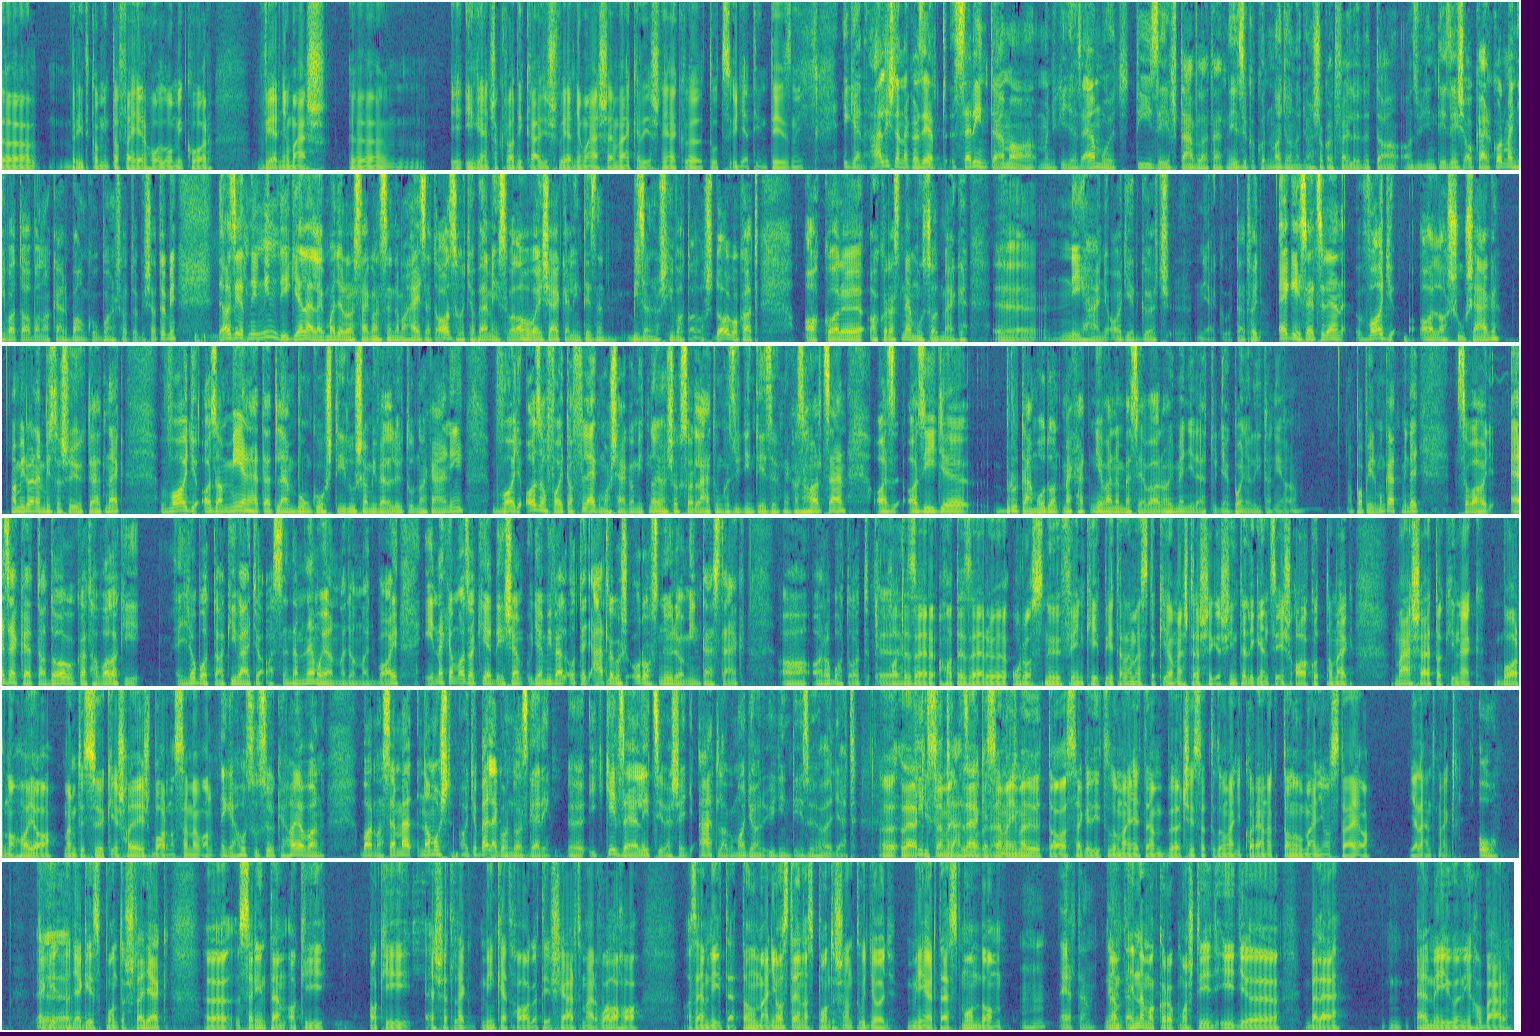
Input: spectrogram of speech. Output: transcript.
ritka, mint a fehér holló, mikor vérnyomás igen, csak radikális vérnyomás emelkedés nélkül tudsz ügyet intézni. Igen, hál' Istennek azért szerintem, a, mondjuk így az elmúlt tíz év távlatát nézzük, akkor nagyon-nagyon sokat fejlődött a, az ügyintézés, akár kormányhivatalban, akár bankokban, stb. stb. De azért még mindig jelenleg Magyarországon szerintem a helyzet az, hogyha bemész valahova és el kell intézned bizonyos hivatalos dolgokat, akkor, akkor azt nem úszod meg néhány agyérgörcs nélkül. Tehát, hogy egész egyszerűen vagy a lassúság, amiről nem biztos, hogy ők tehetnek, vagy az a mérhetetlen bunkó stílus, amivel elő tudnak állni, vagy az a fajta flagmaság, amit nagyon sokszor látunk az ügyintézőknek az arcán, az, az így brutál módon, meg hát nyilván nem beszélve arra, hogy mennyire tudják bonyolítani a, a papírmunkát, mindegy. Szóval, hogy ezeket a dolgokat, ha valaki egy robottal kiváltja, azt szerintem nem olyan nagyon nagy baj. Én nekem az a kérdésem, ugye mivel ott egy átlagos orosz nőről mintázták a, a robotot. 6000, 6000 orosz nő fényképét elemezte ki a mesterséges intelligencia, és alkotta meg mását, akinek barna haja, mármint hogy szőkés haja és barna szeme van. Igen, hosszú szőke haja van, barna szemmel. Na most, hogyha belegondolsz, Geri, így képzelj el, légy szíves, egy átlag magyar ügyintéző hölgyet. Lelki, kit, szeme, kit lelki szemeim előtt a Szegedi Tudományegyetem Bölcsészettudományi Karának tanulmányi osztálya jelent meg. Ó. Egész, hogy egész pontos legyek. Szerintem, aki, aki esetleg minket hallgat és járt már valaha az említett tanulmányi osztályon, az pontosan tudja, hogy miért ezt mondom. Uh-huh, értem. Nem, értem. Én nem akarok most így, így ö, bele elmélyülni, ha bár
